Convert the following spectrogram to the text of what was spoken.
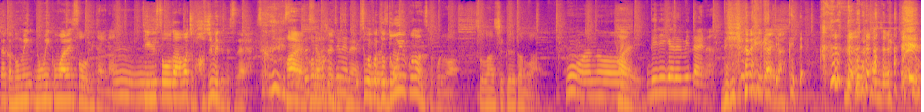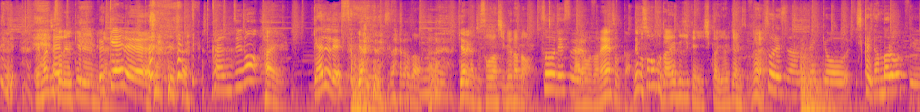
なんか飲み飲み込まれそうみたいな、うんうんっていう相談はちょっと初めてですね。そうですはい、私これも初めてですね。すごいこれどういう子なんですかこれは？相談してくれたのは。もうあのーはいビリギャルみたいなこビリギャルみたいな？えマジそれ受ける？みたいな。受ける 感じのはい。ギャルですギャルです。なるほど。ギャルがちょっと相談してくれたと。そうですなるほどね。そっか。でもその子大学受験しっかりやりたいんですよね。そうですあの勉強しっかり頑張ろうっていう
